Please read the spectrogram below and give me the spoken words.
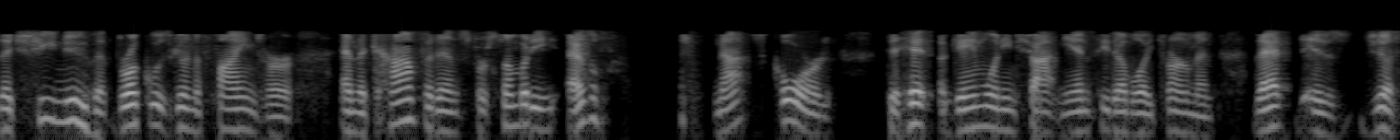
that she knew that Brooke was going to find her and the confidence for somebody as a not scored to hit a game winning shot in the NCAA tournament, that is just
